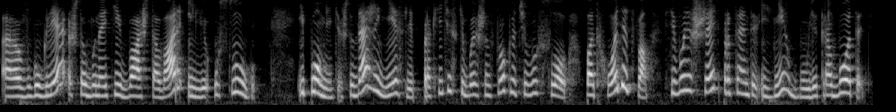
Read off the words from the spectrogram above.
э, в Гугле, чтобы найти ваш товар или услугу. И помните, что даже если практически большинство ключевых слов подходит вам, всего лишь 6% из них будет работать.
